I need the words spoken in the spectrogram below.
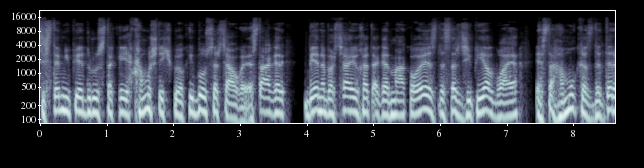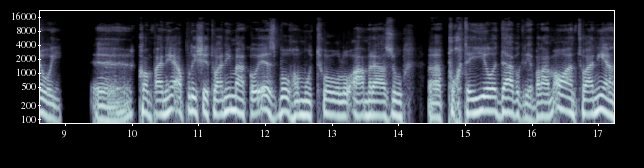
سیستەمی پێ دروستەکەی هەموو شتێک پێوەکەی بۆ سەر چاوگەر ئێستا ئەگەر بێنە بەرچاوی خەت ئەگەر ماکۆێز لەسەر جیپیل بواە ئێستا هەموو کەس لە دەرەوەی کۆمپانیای ئەپڵی شێتوانی ماکۆئس بۆ هەموو تۆڵ و ئامراز و پوختەییەوە دابگرێ بەڵام ئەوان توانیان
